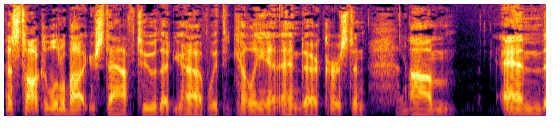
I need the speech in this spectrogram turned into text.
Let's talk a little about your staff too that you have with Kelly and uh, Kirsten. Um, and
